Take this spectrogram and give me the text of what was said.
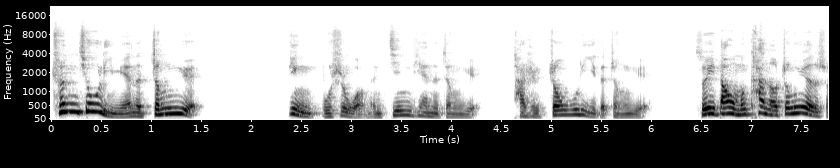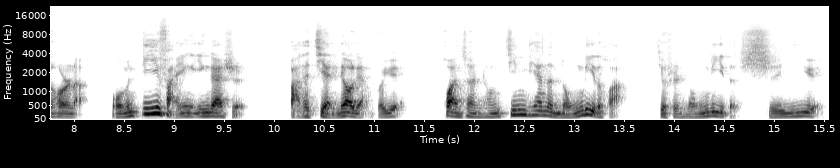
春秋里面的正月，并不是我们今天的正月，它是周历的正月。所以当我们看到正月的时候呢？我们第一反应应该是把它减掉两个月，换算成今天的农历的话，就是农历的十一月。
